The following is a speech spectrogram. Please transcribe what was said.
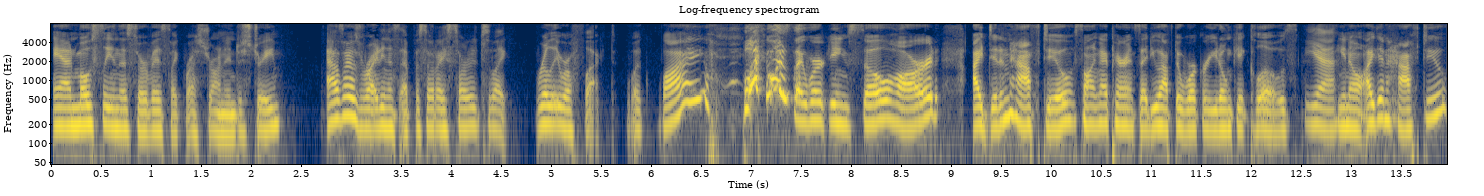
and mostly in the service, like restaurant industry. As I was writing this episode, I started to like really reflect like, why? Why was I working so hard? I didn't have to. It's not like my parents said you have to work or you don't get clothes. yeah. You know, I didn't have to.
